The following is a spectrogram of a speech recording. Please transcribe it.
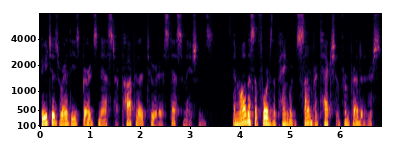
Beaches where these birds nest are popular tourist destinations. And while this affords the penguins some protection from predators,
